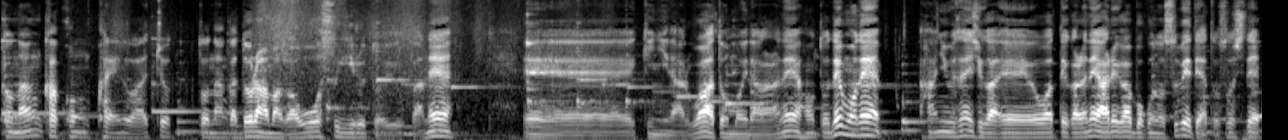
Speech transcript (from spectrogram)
となんか今回のはちょっとなんかドラマが多すぎるというかね。えー、気になるわと思いながらね。本当でもね羽生選手が、えー、終わってからねあれが僕の全てやと。そして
